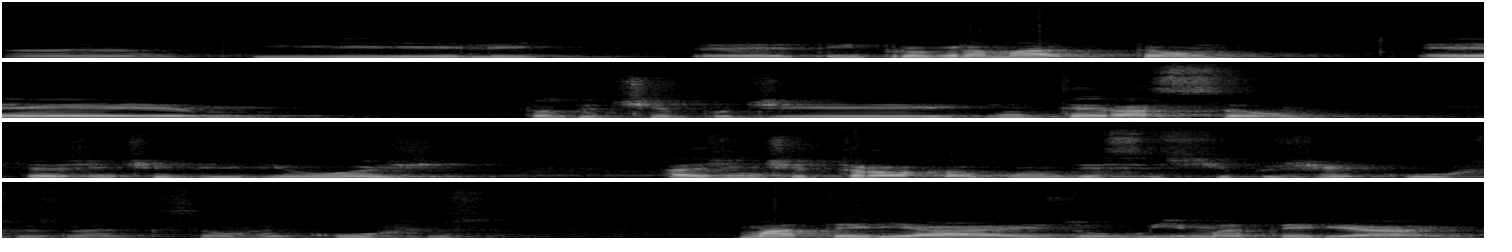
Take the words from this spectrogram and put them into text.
ah, que ele é, tem programado. Então, é, todo tipo de interação que a gente vive hoje, a gente troca algum desses tipos de recursos, né? que são recursos materiais ou imateriais,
